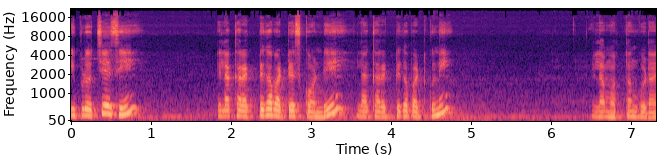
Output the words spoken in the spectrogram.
ఇప్పుడు వచ్చేసి ఇలా కరెక్ట్గా పట్టేసుకోండి. ఇలా కరెక్ట్గా పట్టుకుని ఇలా మొత్తం కూడా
